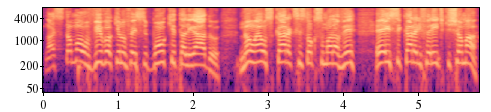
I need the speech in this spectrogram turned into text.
Nós estamos ao vivo aqui no Facebook, tá ligado? Não é os caras que vocês estão acostumados a ver. É esse cara diferente que chama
